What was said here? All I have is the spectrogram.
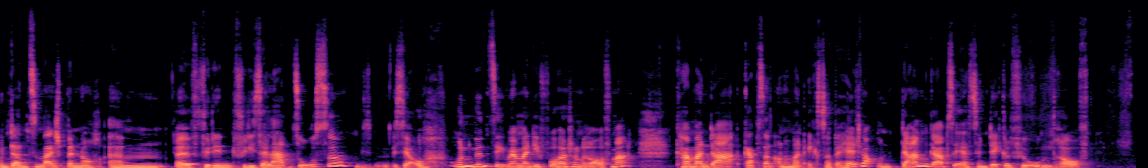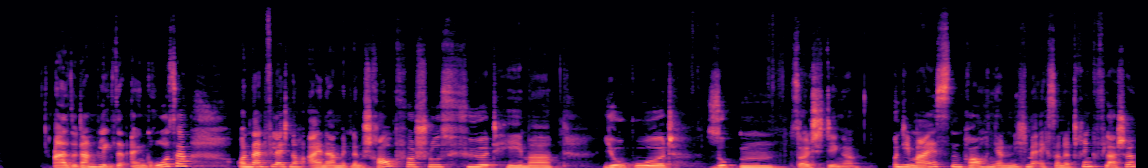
Und dann zum Beispiel noch ähm, äh, für, den, für die Salatsoße, ist ja auch ungünstig, wenn man die vorher schon drauf macht, kann man da, gab es dann auch nochmal einen extra Behälter und dann gab es erst den Deckel für oben drauf. Also dann fliegt ein großer und dann vielleicht noch einer mit einem Schraubverschluss für Thema Joghurt, Suppen, solche Dinge. Und die meisten brauchen ja nicht mehr extra eine Trinkflasche,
